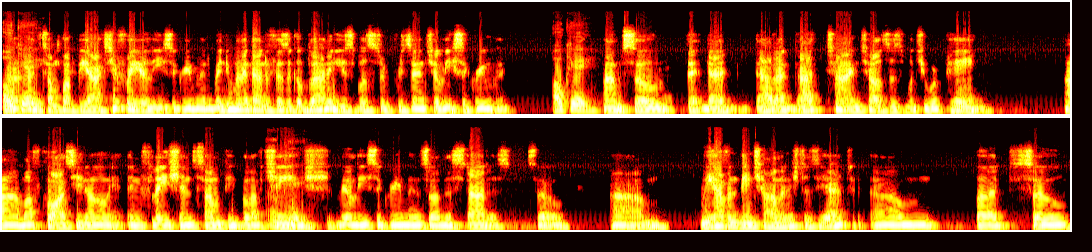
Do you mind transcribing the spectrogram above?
Okay. At some point, we ask you for your lease agreement. When you went down to physical planning, you're supposed to present your lease agreement. Okay. Um, so that, that that at that time tells us what you were paying. Um, of course, you know, inflation, some people have changed their lease agreements or their status. So um, we haven't been challenged as yet. Um, but so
